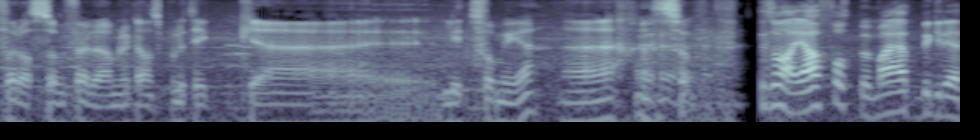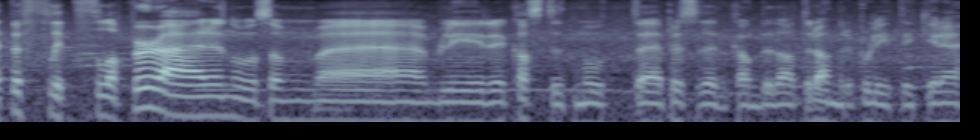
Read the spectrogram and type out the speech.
for oss som følger amerikansk politikk eh, litt for mye. Så. jeg har fått med meg at begrepet flip-flopper er noe som eh, blir kastet mot presidentkandidater og andre politikere,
